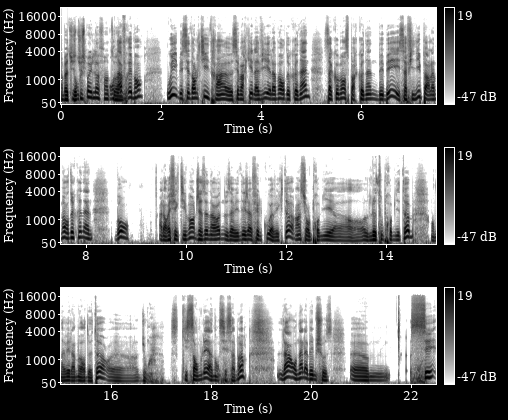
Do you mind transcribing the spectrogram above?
Ah bah tu, Donc, tu spoil la fin, toi. On a vraiment. Oui, mais c'est dans le titre. Hein. Euh, c'est marqué la vie et la mort de Conan. Ça commence par Conan bébé et ça finit par la mort de Conan. Bon. Alors effectivement, Jason Aaron nous avait déjà fait le coup avec Thor hein, sur le premier, euh, le tout premier tome. On avait la mort de Thor, euh, du moins, ce qui semblait annoncer sa mort. Là, on a la même chose. C'est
